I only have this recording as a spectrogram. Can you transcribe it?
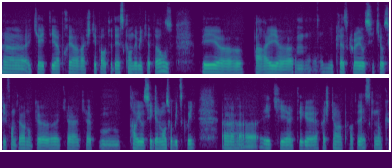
et qui a été après racheté par Autodesk en 2014. Et Pareil, euh, Nicholas Gray aussi, qui est aussi le founder, donc euh, qui, a, mm, travaillé aussi également sur BitSquid et qui a été racheté par Autodesk. Donc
